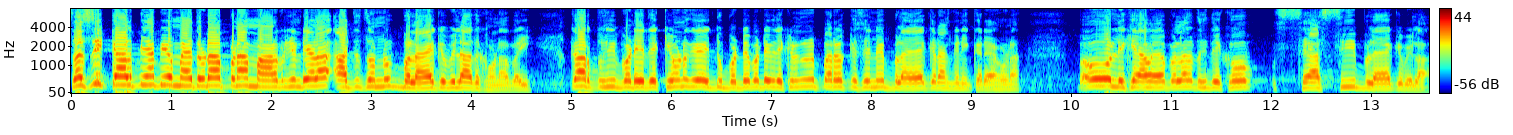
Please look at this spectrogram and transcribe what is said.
ਸਤਿ ਸ੍ਰੀ ਅਕਾਲ ਪੰਜਾਬੀਓ ਮੈਂ ਤੁਹਾਡਾ ਆਪਣਾ ਮਾਨ ਬਠਿੰਡੇ ਵਾਲਾ। ਅੱਜ ਤੁਹਾਨੂੰ ਬਲੈਕ ਵਿਲਾ ਦਿਖਾਉਣਾ ਬਾਈ। ਘਰ ਤੁਸੀਂ ਬੜੇ ਦੇਖੇ ਹੋਣਗੇ, ਇਦੋਂ ਵੱਡੇ ਵੱਡੇ ਵੀ ਦੇਖੇ ਹੋਣਗੇ, ਪਰ ਕਿਸੇ ਨੇ ਬਲੈਕ ਰੰਗ ਨਹੀਂ ਕਰਿਆ ਹੋਣਾ। ਉਹ ਲਿਖਿਆ ਹੋਇਆ ਪਹਿਲਾਂ ਤੁਸੀਂ ਦੇਖੋ 86 ਬਲੈਕ ਵਿਲਾ।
